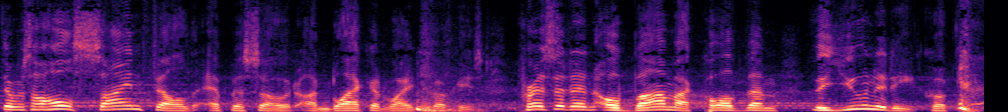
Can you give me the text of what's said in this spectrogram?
There was a whole Seinfeld episode on black and white cookies. President Obama called them the unity cookie.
